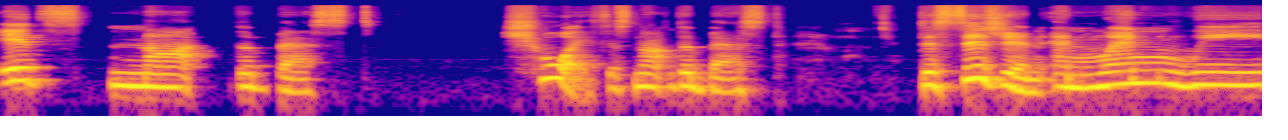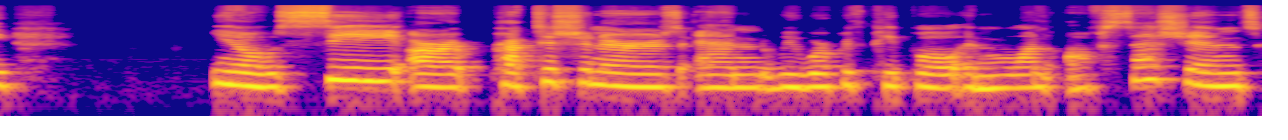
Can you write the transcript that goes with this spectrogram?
It's not the best choice. It's not the best decision. And when we you know see our practitioners and we work with people in one-off sessions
